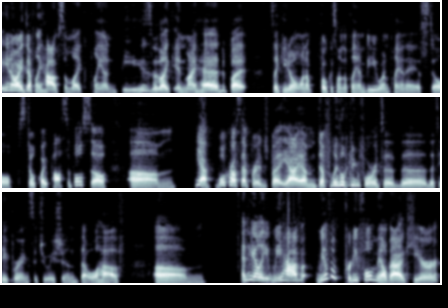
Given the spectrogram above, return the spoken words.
you know, I definitely have some like plan Bs like in my head, but it's like you don't want to focus on the plan B when plan A is still still quite possible. So um, yeah, we'll cross that bridge. But yeah, I am definitely looking forward to the the tapering situation that we'll have. Um, and Haley, we have we have a pretty full mailbag here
